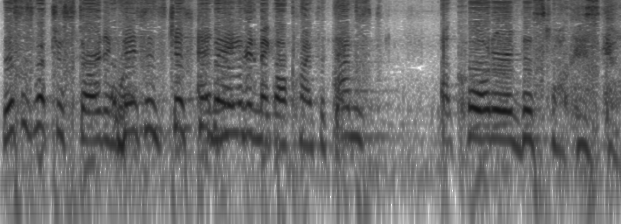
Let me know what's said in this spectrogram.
This is what you're starting with. This is just the and base. we're going to make all kinds of things. A quarter of the stock is gone.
